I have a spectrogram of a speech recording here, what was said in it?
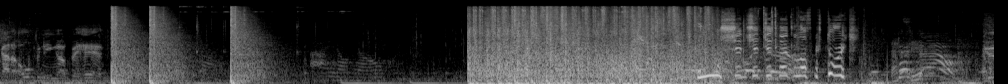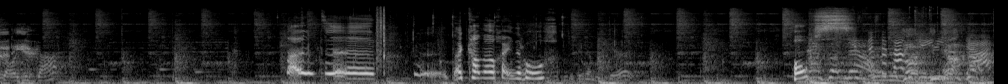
Got an opening up ahead. Oh shit, shit, shit, Leute, lass mich durch! Good here. Alter! Da kam auch einer hoch. Hops! Now! This is about dating, Dad.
